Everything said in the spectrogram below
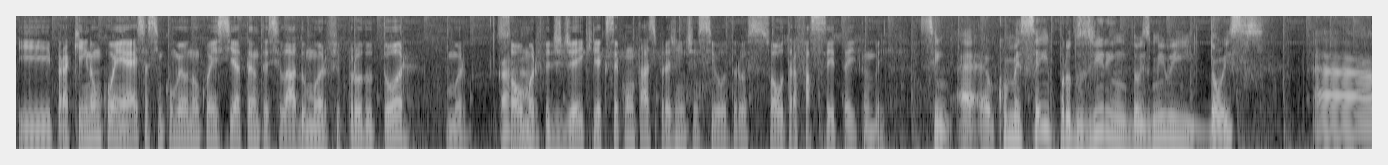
E pra quem não conhece, assim como eu não conhecia tanto esse lado Murphy produtor, só o. Murphy DJ, queria que você contasse pra gente esse outro, sua outra faceta aí também. Sim, é, eu comecei a produzir em 2002. ah,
